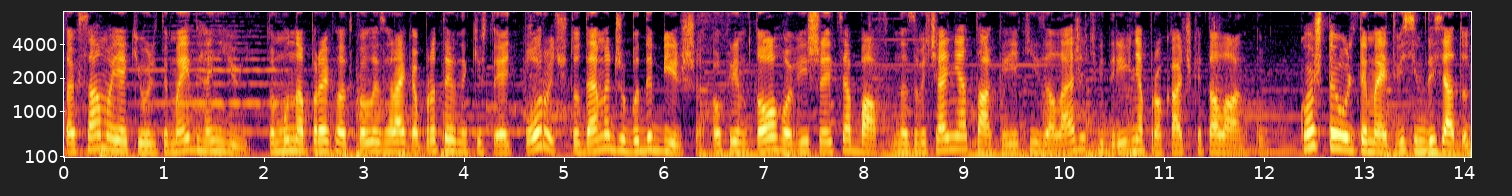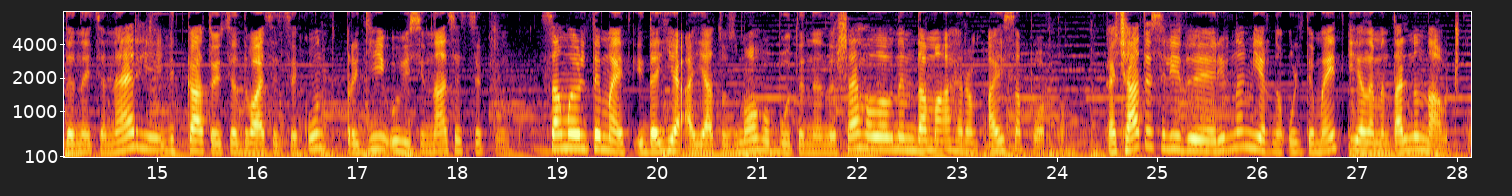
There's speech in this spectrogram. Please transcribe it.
так само як і ультимейт Ганьюй. Тому, наприклад, коли зграйка противників стоять поруч, то демеджу буде більше. Окрім того, вішається баф на звичайні атаки, які залежать від рівня прокачки таланту. Коштує ультимейт 80 одиниць енергії, відкатується 20 секунд при дії у 18 секунд. Саме ультимейт і дає Аяту змогу бути не лише головним дамагером, а й саппортом. Качати слідує рівномірно ультимейт і елементальну навичку,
